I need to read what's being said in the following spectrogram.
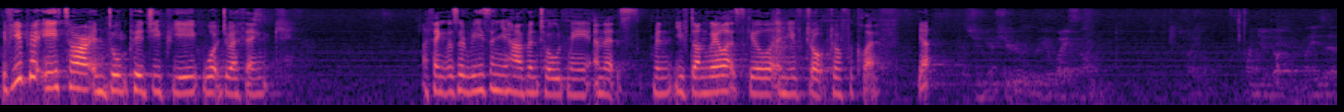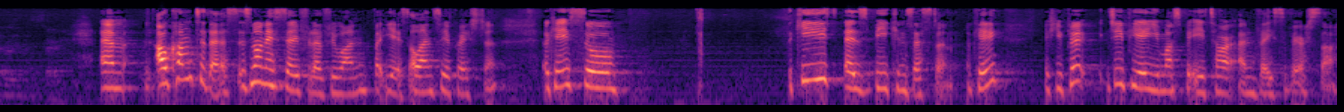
If you put ATAR and don't put GPA, what do I think? I think there's a reason you haven't told me, and it's when you've done well at school and you've dropped off a cliff. Um, I'll come to this. It's not necessary for everyone, but yes, I'll answer your question. Okay, so the key is be consistent, okay? If you put GPA, you must put ATAR and vice versa.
